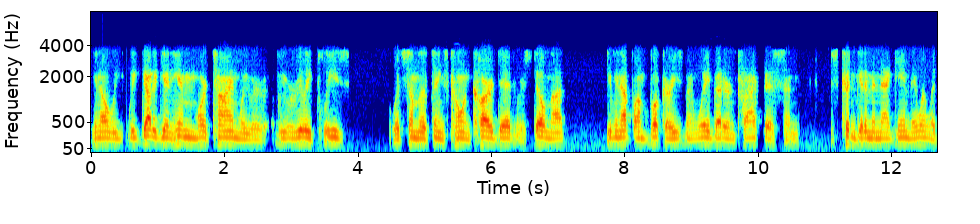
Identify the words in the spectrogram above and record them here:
you know, we we got to get him more time. We were we were really pleased with some of the things Coen Carr did. We're still not giving up on Booker. He's been way better in practice and just couldn't get him in that game. They went with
